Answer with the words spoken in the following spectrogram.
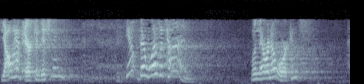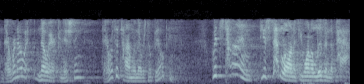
Do y'all have air conditioning? You know, there was a time when there were no organs and there were no, no air conditioning. There was a time when there was no building. Which time do you settle on if you want to live in the past?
